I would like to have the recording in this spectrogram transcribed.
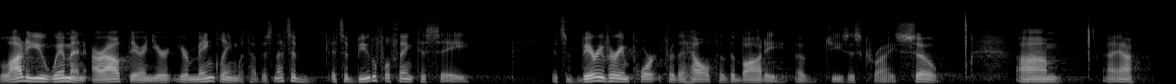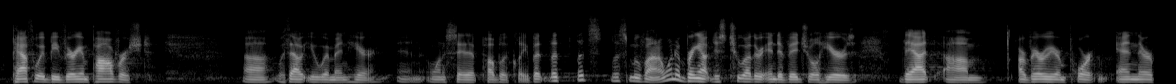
A lot of you women are out there and you're, you're mingling with others. And that's a, it's a beautiful thing to see. It's very, very important for the health of the body of Jesus Christ. So, um, yeah, pathway be very impoverished uh, without you women here. And I want to say that publicly. But let, us let's, let's move on. I want to bring out just two other individual here that um, are very important, and they're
